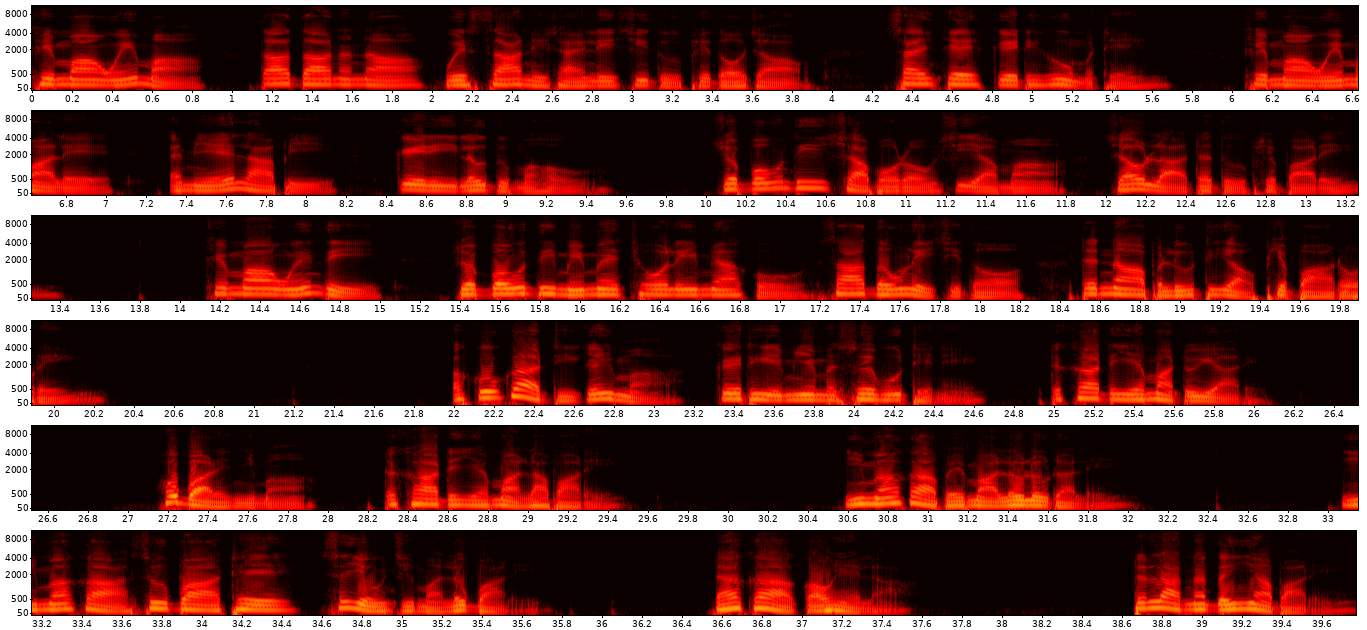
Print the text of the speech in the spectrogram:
ခေမောင်ဝင်းမှာတာတာနာနာဝစ်စားနေထိုင်လေးရှိသူဖြစ်သောကြောင့် ဆိုင်ကယ်ကေတီဟုမတင်ခေမောင်ဝင်းမှာလည်းအမြဲလာပြီးကေတီလို့သူမဟုတ်ရွက်ပုံးသီးရှာပေါ်တော်ရှိရာမှရောက်လာတတ်သူဖြစ်ပါတယ်ခေမောင်ဝင်းသည်ရွက်ပုံးသီးမိမဲချောလေးများကို စားသုံးလေရှိသောတနာဘလူးတယောက်ဖြစ်ပါတော့တယ်အခုကဒီဂိတ်မှာကေတီအမြင်မဆွဲဘူးတင်တယ်တခါတရံမှတွေ့ရတယ်ဟုတ်ပါတယ်ညီမတခါတရံမှလာပါတယ်ညီမကဘယ်မှာလှုပ်လှုပ်တာလဲ ညီမကစူပါအထဲစက်ယုံကြီးမှာလှုပ်ပါတယ်လက်ကကောင်းရဲ့လားတလနှစ်သိန်းရပါတယ်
